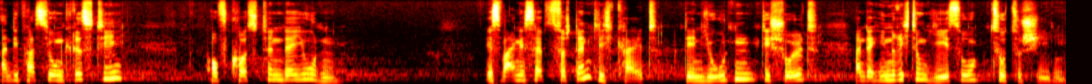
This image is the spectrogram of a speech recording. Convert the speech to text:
an die Passion Christi auf Kosten der Juden. Es war eine Selbstverständlichkeit, den Juden die Schuld an der Hinrichtung Jesu zuzuschieben.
